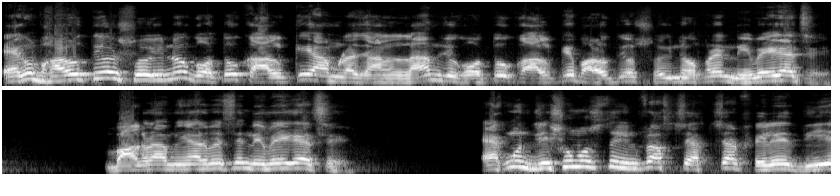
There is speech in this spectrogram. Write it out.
এখন ভারতীয় সৈন্য গতকালকে আমরা জানলাম যে গতকালকে ভারতীয় সৈন্য ওখানে নেমে গেছে বাগরাম এয়ারবেসে নেমে গেছে। এখন যে সমস্ত ইনফ্রাস্ট্রাকচার ফেলে দিয়ে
